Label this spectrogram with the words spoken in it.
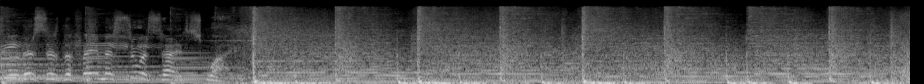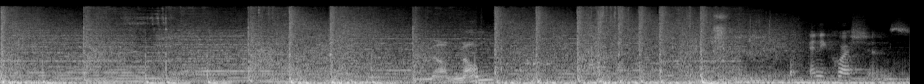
So this is the famous Suicide Squad. Num num. Any questions?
